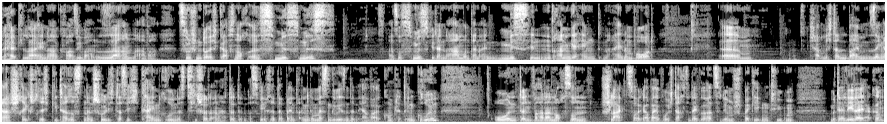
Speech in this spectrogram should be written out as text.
Headliner quasi waren Sahn, aber zwischendurch gab's noch äh, Smith Miss. Also Smith wie der Name und dann ein Miss hinten dran gehängt in einem Wort. Ähm, Ich habe mich dann beim Sänger-Gitarristen entschuldigt, dass ich kein grünes T-Shirt anhatte, denn das wäre der Band angemessen gewesen, denn er war komplett in grün. Und dann war da noch so ein Schlagzeuger dabei, wo ich dachte, der gehört zu dem speckigen Typen mit der Lederjacke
